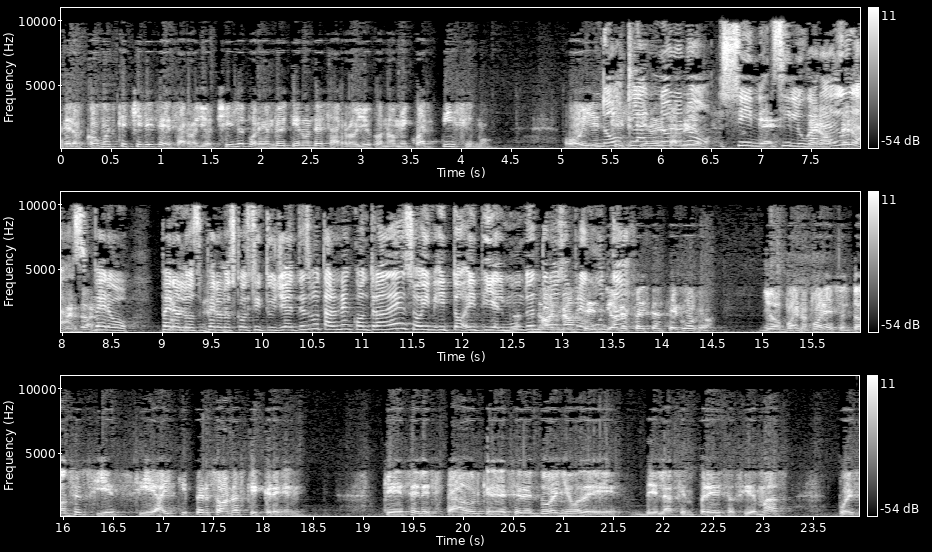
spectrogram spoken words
pero ¿cómo es que Chile se desarrolló? Chile, por ejemplo, tiene un desarrollo económico altísimo. Hoy no, claro, no, no, no, sin, eh, sin lugar a dudas, pero, pero, los, pero los constituyentes votaron en contra de eso y, y, el mundo entero se pregunta. yo no estoy tan seguro. Yo, bueno, por eso, entonces, si, si hay personas que creen que es el Estado el que debe ser el dueño de, las empresas y demás, pues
